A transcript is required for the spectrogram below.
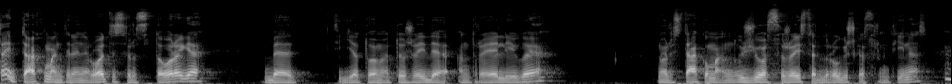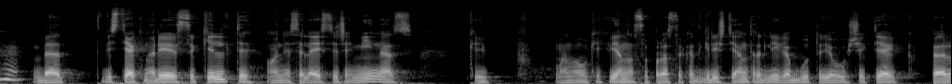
Taip, teko man treniruotis ir su Tauragė, bet jie tuo metu žaidė antroje lygoje nors teko man už juos sužaisti ir draugiškas rungtynės, mhm. bet vis tiek norėjusiu kilti, o nesileisti žemynės, kaip, manau, kiekvienas suprastų, kad grįžti į antrą lygą būtų jau šiek tiek per,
